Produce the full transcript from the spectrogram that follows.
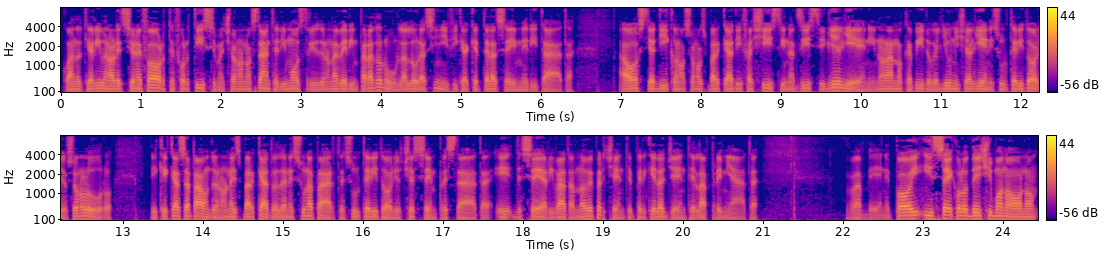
Quando ti arriva una lezione forte, fortissima, e ciò nonostante dimostri di non aver imparato nulla, allora significa che te la sei meritata. A Ostia dicono sono sbarcati i fascisti, i nazisti, gli alieni, non hanno capito che gli unici alieni sul territorio sono loro e che Casa Pound non è sbarcata da nessuna parte, sul territorio c'è sempre stata ed se è arrivata al 9% è perché la gente l'ha premiata. Va bene. Poi il secolo XIX.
